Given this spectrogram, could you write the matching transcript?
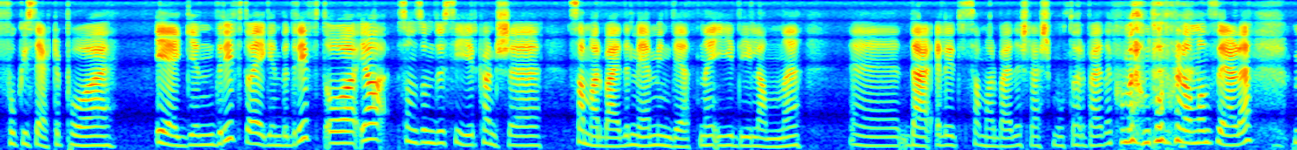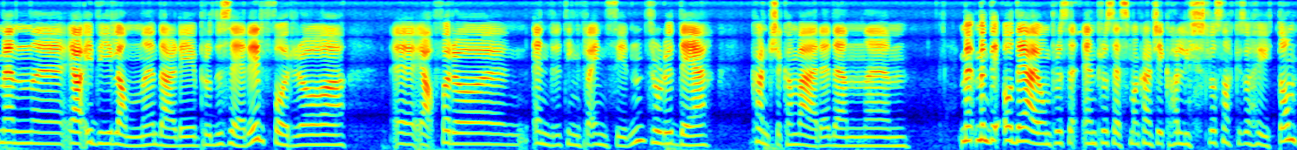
fokuserte på egen drift og egen bedrift, og ja, sånn som du sier, kanskje samarbeide med myndighetene i de landene der, eller samarbeide slash motarbeide, kommer an på hvordan man ser det. Men eh, ja, i de landene der de produserer, for å, eh, ja, for å endre ting fra innsiden. Tror du det kanskje kan være den eh, men, men det, og det er jo en prosess, en prosess man kanskje ikke har lyst til å snakke så høyt om.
